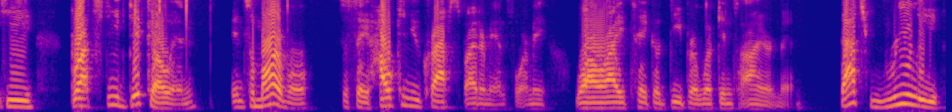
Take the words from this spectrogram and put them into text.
he brought Steve Ditko in into Marvel to say, how can you craft Spider Man for me while I take a deeper look into Iron Man? That's really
